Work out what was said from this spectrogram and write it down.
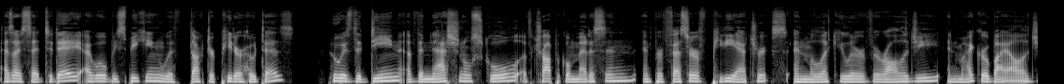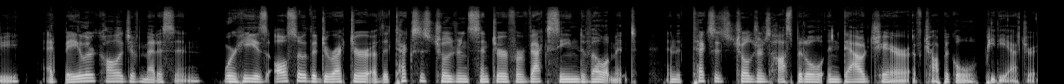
As I said, today I will be speaking with Dr. Peter Hotez, who is the Dean of the National School of Tropical Medicine and Professor of Pediatrics and Molecular Virology and Microbiology at Baylor College of Medicine, where he is also the director of the Texas Children's Center for Vaccine Development and the Texas Children's Hospital Endowed Chair of Tropical Pediatrics.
